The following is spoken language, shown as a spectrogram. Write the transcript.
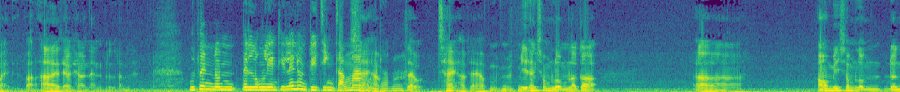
มัยอะไรแถวๆนั้นอุ๊ยเป็นดนเป็นโรงเรียนที่เล่นดนตรีจริงจังมากใช่เหมืคอรันกันนะแต่ใช่ครับใช่ครับ มีทั้งชมรมแล้วก็เอ่ออ๋อมีชมรมดน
